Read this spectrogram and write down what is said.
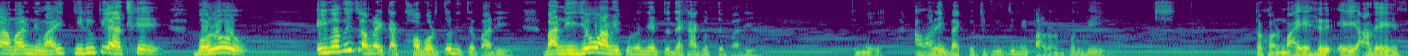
আমার নিমাই কিরূপে আছে? বলো। এইভাবেই তো আমরা একটা খবর তো নিতে পারি, বা নিজেও আমি কোনোদিন একটু দেখা করতে পারি। তুমি আমার এই বাক্যটি কি তুমি পালন করবে? তখন মায়ের এই আদেশ,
